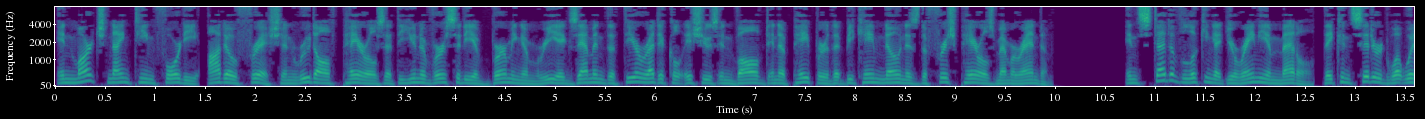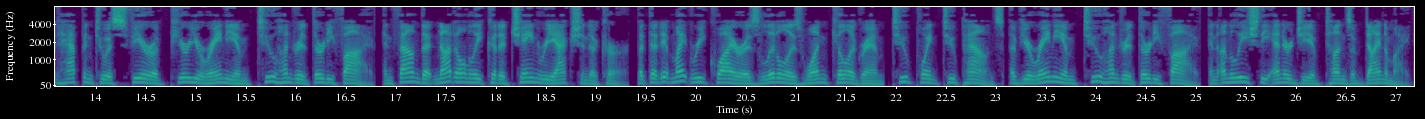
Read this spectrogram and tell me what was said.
In March 1940, Otto Frisch and Rudolf Peierls at the University of Birmingham re-examined the theoretical issues involved in a paper that became known as the Frisch-Peierls Memorandum. Instead of looking at uranium metal, they considered what would happen to a sphere of pure uranium-235, and found that not only could a chain reaction occur, but that it might require as little as 1 kg pounds of uranium-235, and unleash the energy of tons of dynamite.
